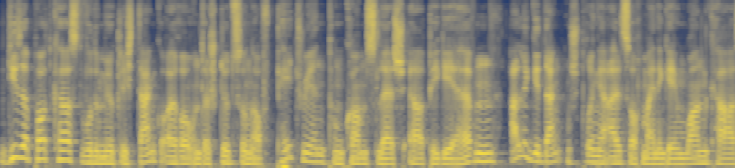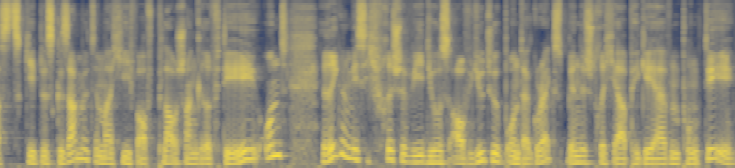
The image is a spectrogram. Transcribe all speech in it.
Dieser Podcast wurde möglich dank eurer Unterstützung auf patreon.com slash rpgheaven. Alle Gedankensprünge als auch meine Game One Casts gibt es gesammelt im Archiv auf plauschangriff.de und regelmäßig frische Videos auf YouTube unter gregs-rpgheaven.de.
